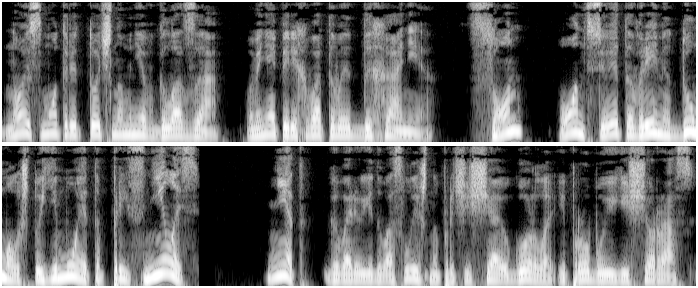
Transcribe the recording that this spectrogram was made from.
Ной смотрит точно мне в глаза. У меня перехватывает дыхание. Сон? Он все это время думал, что ему это приснилось? Нет, говорю едва слышно, прочищаю горло и пробую еще раз.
